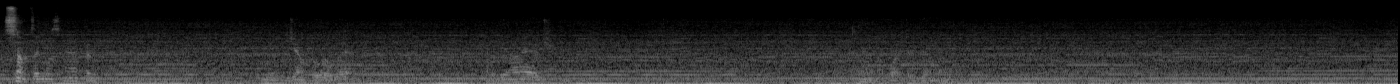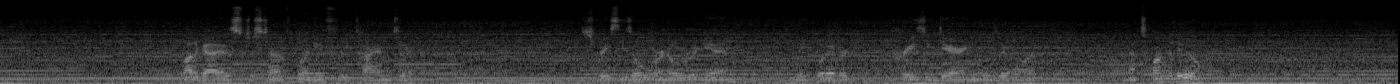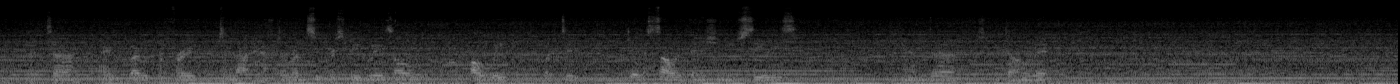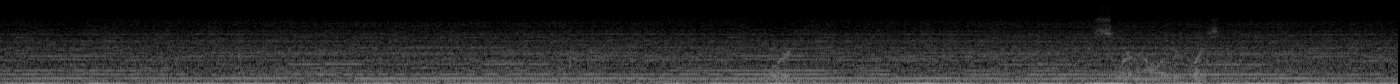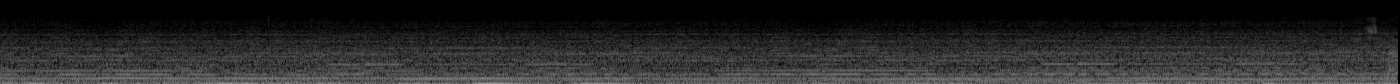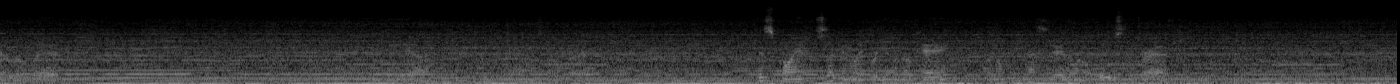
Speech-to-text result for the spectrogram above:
Something was happening. Need to jump a little bit. Gotta be on edge. I don't know what they're doing. A lot of guys just have plenty of free time to just race these over and over again, make whatever crazy daring moves they want. And that's fun to do. But uh, I, I would prefer to not have to run super speedways all all week, but to get a solid finish in each series and uh, just be done with it. This point, it's looking like we're doing okay. I don't necessarily want to lose the draft.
